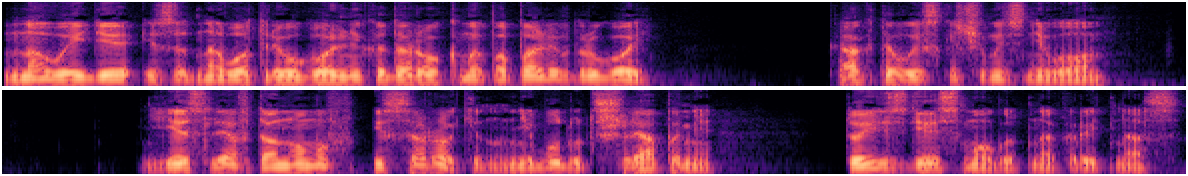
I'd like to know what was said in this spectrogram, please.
Но, выйдя из одного треугольника дорог, мы попали в другой. Как-то выскочим из него. Если Автономов и Сорокин не будут шляпами, то и здесь могут накрыть нас.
